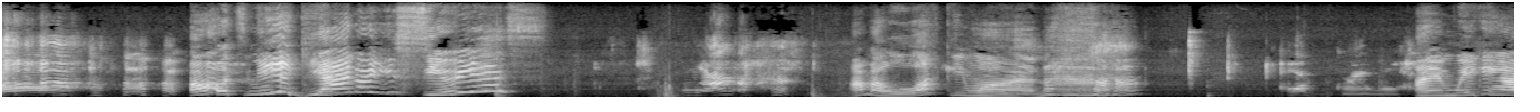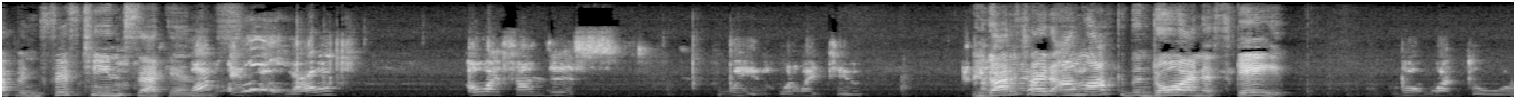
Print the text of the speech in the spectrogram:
Oh. Oh, it's me again? Are you serious? I'm a lucky one. Poor Grey Wolf. I am waking up in 15 seconds. What in the world? Oh, I found this. Wait, what do I do? You gotta try to unlock the door and escape. But what door?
